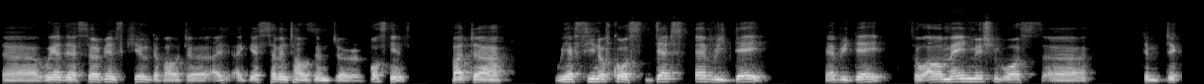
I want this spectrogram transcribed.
where the Serbians killed about uh, I, I, guess seven thousand uh, Bosnians, but uh, we have seen, of course, deaths every day, every day. So our main mission was uh, the, the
